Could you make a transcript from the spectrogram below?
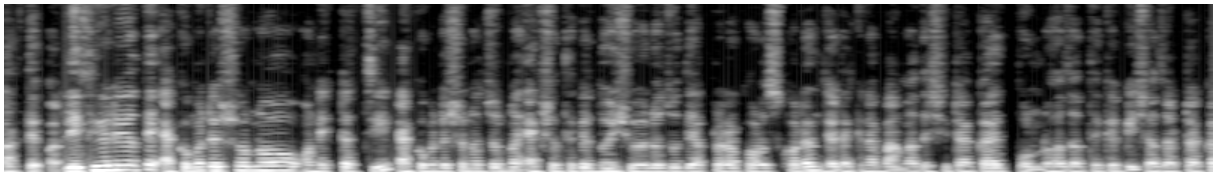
লাগতে পারে। লিথুয়ানিয়াতে অ্যাকোমোডেশনও অনেকটা চিপ অ্যাকোমোডেশনের জন্য একশো থেকে দুইশো ইউরো যদি আপনারা খরচ করেন, যেটা কিনা বাংলাদেশি টাকায় পনেরো হাজার থেকে বিশ হাজার টাকা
